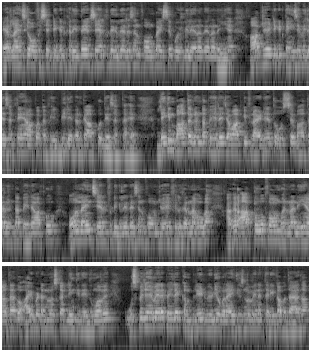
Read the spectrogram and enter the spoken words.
एयरलाइंस के ऑफ़िस से टिकट खरीदें सेल्फ डिक्लेरेशन फॉर्म का इससे कोई भी लेना देना नहीं है। आप जो है टिकट कहीं से भी ले सकते हैं, आपका कफील भी लेकर के आपको दे सकता है। लेकिन बहत्तर घंटा पहले जब आपकी फ़्लाइट है तो उससे बहत्तर घंटा पहले आपको ऑनलाइन सेल्फ डिक्लेरेशन फॉर्म जो है फिल करना होगा। अगर आपको वो फॉर्म भरना नहीं आता है तो आई बटन में उसका लिंक दे दूँगा मैं। उस पर जो है मैंने पहले कंप्लीट वीडियो बनाई थी, उसमें मैंने तरीका बताया था,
